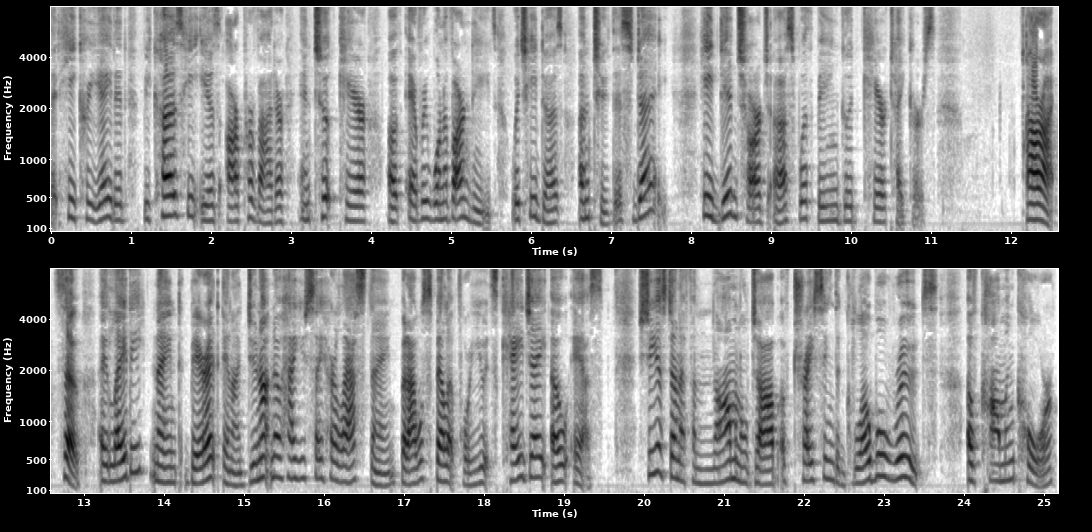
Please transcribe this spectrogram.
that He created because He is our provider and took care of every one of our needs, which He does unto this day. He did charge us with being good caretakers. All right, so a lady named Berit, and I do not know how you say her last name, but I will spell it for you. It's K J O S. She has done a phenomenal job of tracing the global roots of Common Core,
